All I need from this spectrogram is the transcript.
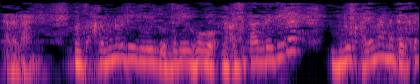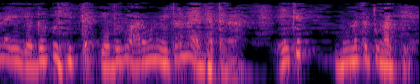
අරගන්නේ. මොකද අරමුණකට මේ උදරේ හෝ නාසිකාග්‍රේ කියලා මුළු කයම නැත කරලා ඒ යොදපු හිත යොදපු අරමුණ විතරම අධ්‍යාත්ම කරා. ඒකෙත් මුලක තුනක් තියෙනවා.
